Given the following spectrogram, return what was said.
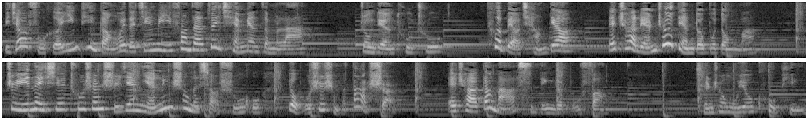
比较符合应聘岗位的经历放在最前面，怎么啦？重点突出，特表强调，HR 连这点都不懂吗？至于那些出生时间、年龄上的小疏忽，又不是什么大事儿，HR 干嘛死盯着不放？前程无忧酷评：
